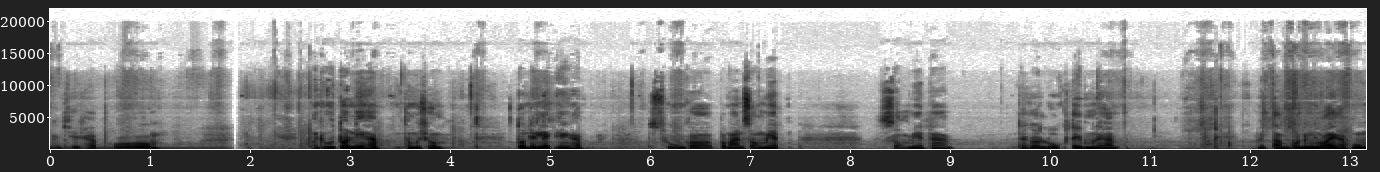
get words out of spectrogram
โอเคครับผม มาดูต้นนี้ครับท่านผู้ชม ต้นเล็กๆเองครับ สูงก็ประมาณ 2 เมตร 2 เมตรนะครับ แต่ก็ลูกเต็มเลยครับ ไม่ต่ำกว่า 100 ครับผม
